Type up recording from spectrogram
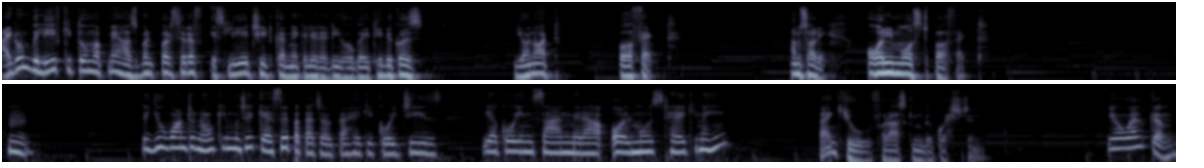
आई डोंट बिलीव कि तुम अपने हस्बैंड पर सिर्फ़ इसलिए चीट करने के लिए रेडी हो गई थी because you are not perfect I am sorry almost perfect तो यू वांट टू नो कि मुझे कैसे पता चलता है कि कोई चीज़ या कोई इंसान मेरा ऑलमोस्ट है कि नहीं? Thank you for asking the question you welcome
